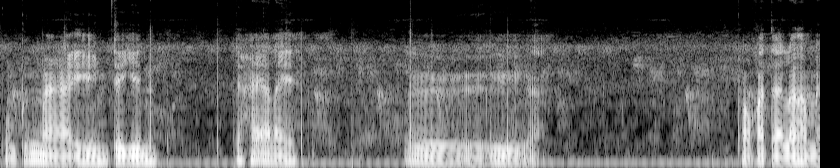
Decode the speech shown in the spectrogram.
ผมเพิ่งมาเองใจเย็น จะให้อะไร เออเอออะพอเข้าใจแล้วทำไม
